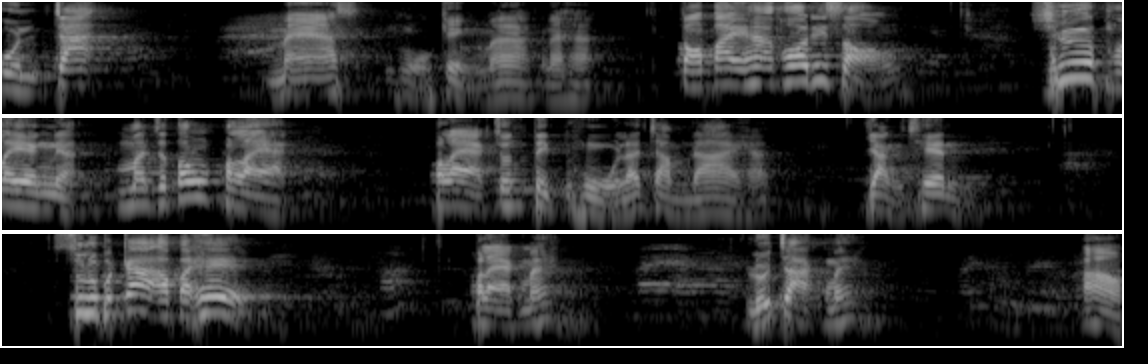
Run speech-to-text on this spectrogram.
คุณจะแมสโหเก่งมากนะฮะต่อไปฮะข้อที่สองชื่อเพลงเนี่ยมันจะต้องแปลกแปลกจนติดหูและจำได้ฮะอย่างเช่นสุรุปก้าอาปาเฮแปลกไหมรู้จักไหมอ้าว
